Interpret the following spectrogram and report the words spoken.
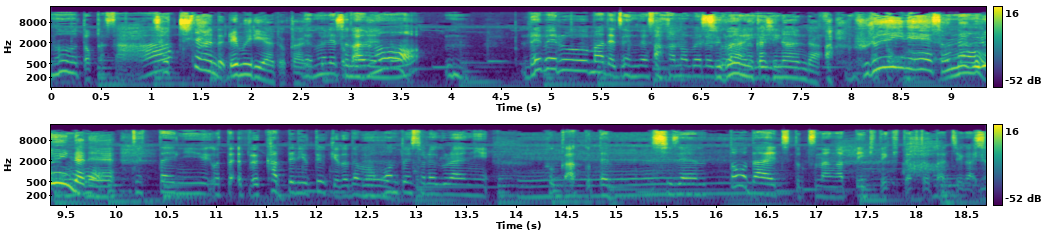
ムーとかさそっちなんだ。レムリアとかレムリアとかのうん、レベルまで全然遡るぐらい。すごい昔なんだ。あ古いね。そんな古いんだね。絶対に勝手に言ってるけどでも本当にそれぐらいに深くて自然と大地とつながって生きてきた人たちがいて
